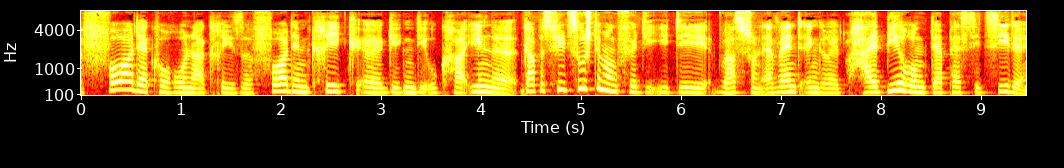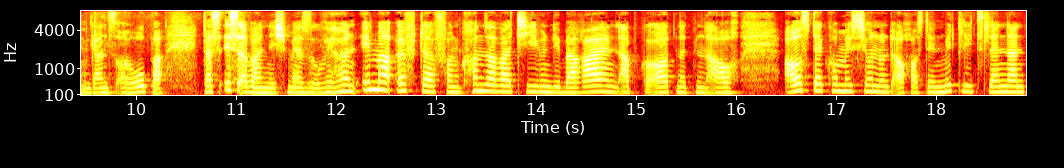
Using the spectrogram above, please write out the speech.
vor der Corona-Krise, vor dem Krieg äh, gegen die Ukraine, gab es viel Zustimmung für die Idee, du hast schon erwähnt, Ingrid, Halbierung der Pestizide in ganz Europa. Das ist aber nicht mehr so. Wir hören immer öfter von konservativen, liberalen Abgeordneten auch aus der Kommission und auch aus den Mitgliedsländern.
